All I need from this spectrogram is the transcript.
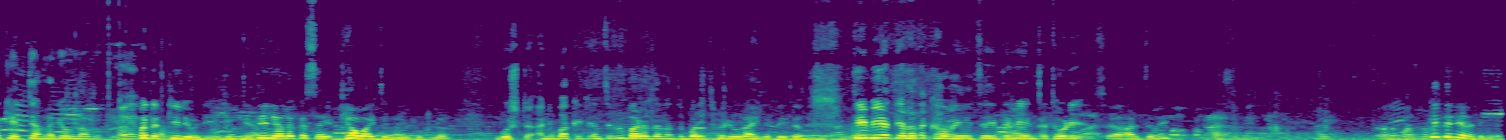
एक एक त्यांना घेऊन लागलो मदत केली होती. मग ते तेल्याला कसं आहे ठेवायचं नाही कुठलं गोष्ट. आणि बाकीच्यांचं बी बऱ्याच जणांचं बरंच व्हिडिओ राहिले ते इथं. ते बी येते आता खवायचं इथं रेंजचं थोडी अडचण आहे. किती नेलं तिकडे?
